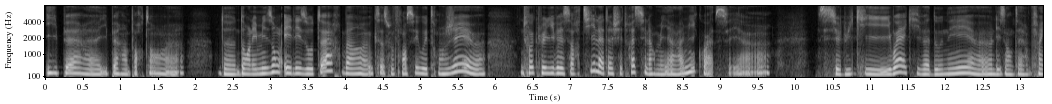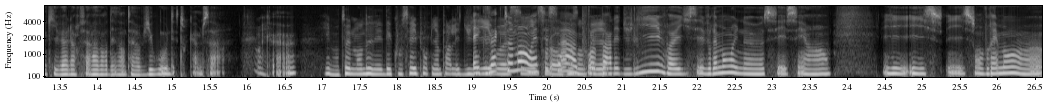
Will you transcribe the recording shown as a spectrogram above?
hyper, euh, hyper important euh, de- dans les maisons. Et les auteurs, ben, que ce soit français ou étranger, euh, une fois que le livre est sorti, l'attaché de presse, c'est leur meilleur ami, quoi. C'est. c'est celui qui, ouais, qui va donner les inter... enfin, qui va leur faire avoir des interviews, des trucs comme ça. Ouais. Donc, Éventuellement donner des conseils pour bien parler du livre. Exactement, ouais, c'est ça. Pour parler du livre, c'est vraiment une, c'est, un, ils, ils- sont vraiment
